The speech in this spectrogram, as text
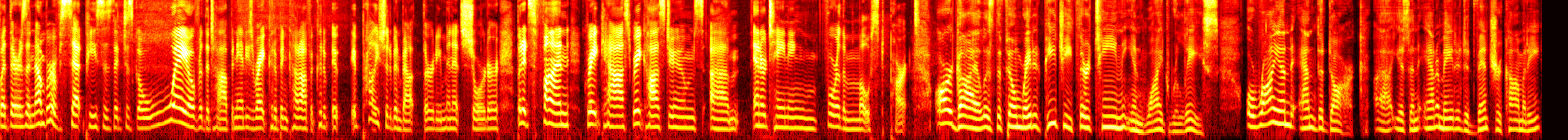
but there's a number of set pieces that just go way over the top. And Andy's right, could have been cut off. It could have. It, it probably should have been about 30 minutes shorter. But it's fun, great cast, great costumes. Um, entertaining for the most part. Argylle is the film rated PG 13 in wide release. Orion and the Dark uh, is an animated adventure comedy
